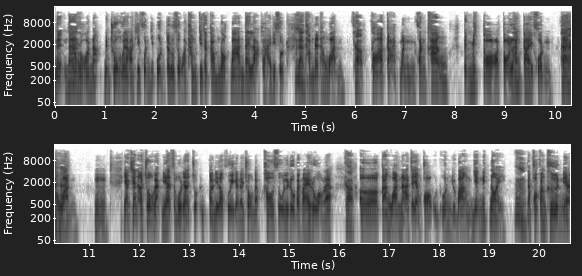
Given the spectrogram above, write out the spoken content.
ในหน้าร้อนอะ เป็นช่วงเวลาที่คนญี่ปุ่นจะรู้สึกว่าทำกิจกรรมนอกบ้านได้หลากหลายที่สุดอืมและทำได้ทั้งวันครับ เพราะอากาศมันค่อนข้างเป็นมิตรต่อต่อร่างกายคนได้ทั้งวันอืมอย่างเช่นเอาช่วงแบบเนี้ยสมมติอะช่วงตอนนี้เราคุยกันในช่วงแบบเข้าสู่ฤดูใบไม้ร่วงแล้วครับเออกลางวันน่ะอาจจะยังพออุ่นๆอยู่บ้าง เย็นนิดหน่อยอืมแต่พอกลางคืนเนี่ย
